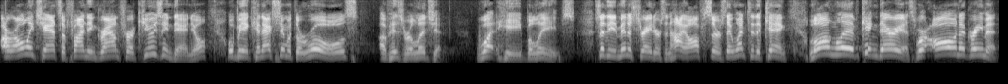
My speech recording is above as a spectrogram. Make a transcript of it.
our only chance of finding ground for accusing Daniel will be in connection with the rules of his religion. what he believes. So the administrators and high officers, they went to the king. Long live King Darius. We're all in agreement.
